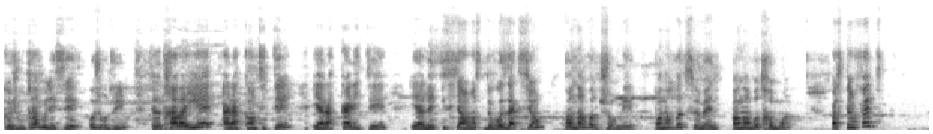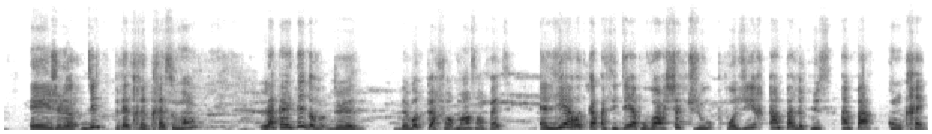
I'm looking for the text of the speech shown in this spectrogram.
que je voudrais vous laisser aujourd'hui, c'est de travailler à la quantité et à la qualité et à l'efficience de vos actions pendant votre journée, pendant votre semaine, pendant votre mois. Parce qu'en fait, et je le dis peut-être très souvent, la qualité de, votre performance, en fait, est liée à votre capacité à pouvoir chaque jour produire un pas de plus, un pas concret.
